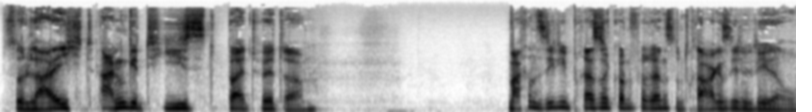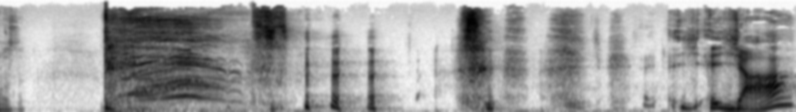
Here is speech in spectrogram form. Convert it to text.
so leicht angeteased bei Twitter. Machen Sie die Pressekonferenz und tragen Sie eine Lederhose. ja,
